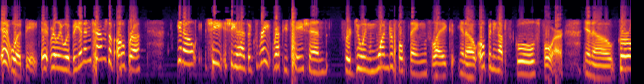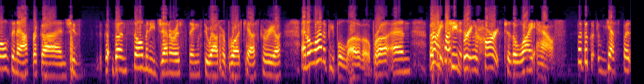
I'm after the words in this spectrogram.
It would be. It really would be. And in terms of Oprah, you know, she she has a great reputation for doing wonderful things like, you know, opening up schools for, you know, girls in Africa and she's done so many generous things throughout her broadcast career. And a lot of people love Oprah and but right, question- she'd bring heart to the White House. but the yes, but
